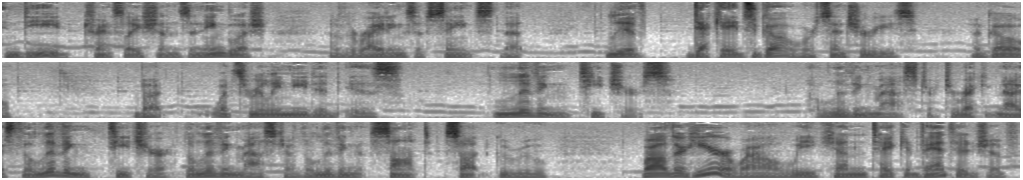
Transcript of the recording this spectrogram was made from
indeed, translations in English of the writings of saints that lived decades ago or centuries ago. But what's really needed is living teachers, a living master, to recognize the living teacher, the living master, the living Sant, Sat Guru. While they're here, while we can take advantage of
